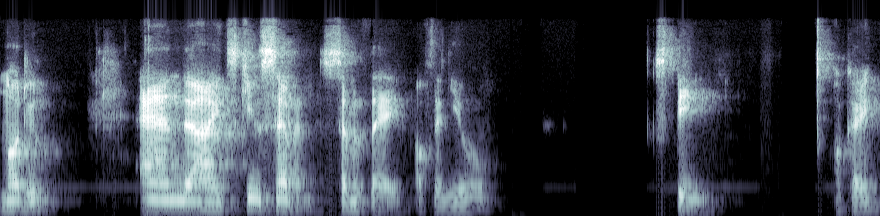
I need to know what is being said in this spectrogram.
module. And uh, it's Kin 7, seventh day of the new spin. Okay.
